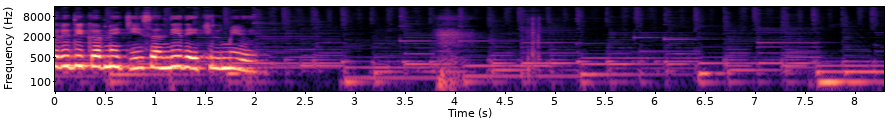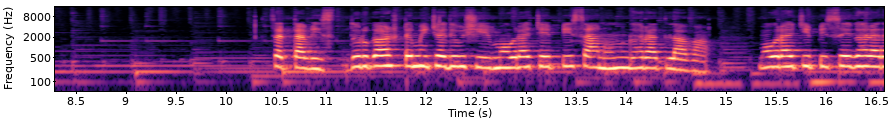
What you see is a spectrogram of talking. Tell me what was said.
खरेदी करण्याची संधी देखील मिळेल. सत्तावीस. दुर्गाष्टमीच्या दिवशी मोराचे पीस आणून घरात लावा. मोराची पिसे घरात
